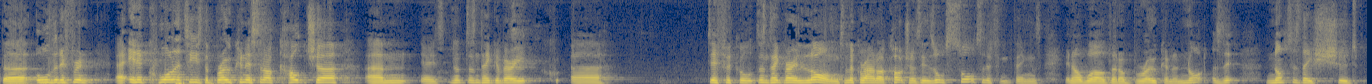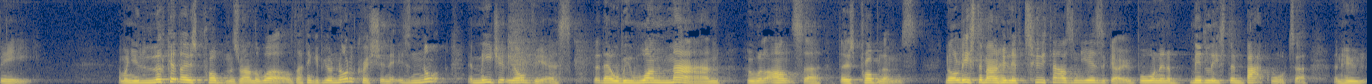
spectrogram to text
the, all the different uh, inequalities, the brokenness in our culture. Um, you know, it doesn't take a very uh, difficult, doesn't take very long to look around our culture and see there's all sorts of different things in our world that are broken and not as, it, not as they should be. And when you look at those problems around the world, I think if you're not a Christian, it is not immediately obvious that there will be one man who will answer those problems. Not least a man who lived 2,000 years ago, born in a Middle Eastern backwater, and who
